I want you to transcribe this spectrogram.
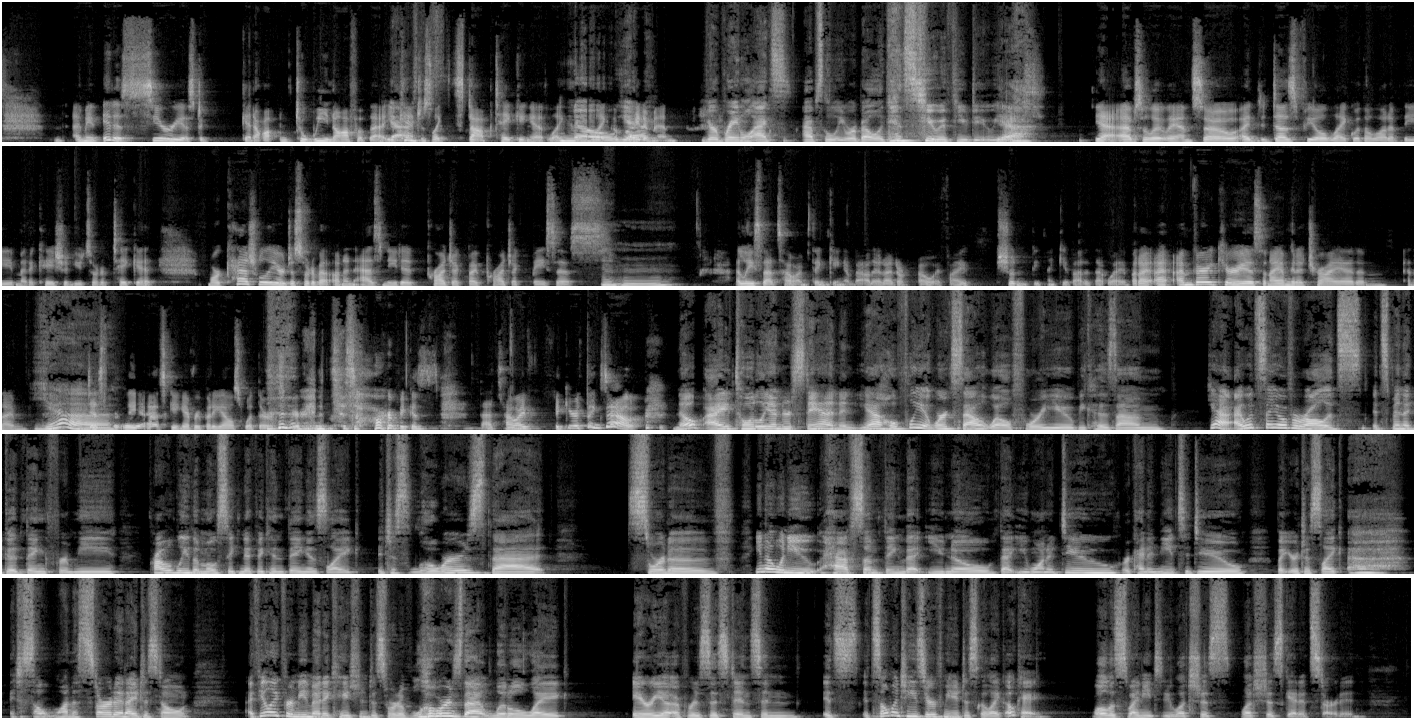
I mean, it is serious to get off to wean off of that. Yes. You can't just like stop taking it like no, like a yeah. vitamin. Your brain will ex- absolutely rebel against you if you do. Yeah. Yes. Yeah, absolutely. And so it does feel like with a lot of the medication, you'd sort of take it more casually or just sort of on an as needed project by project basis. Mm-hmm. At least that's how I'm thinking about it. I don't know if I shouldn't be thinking about it that way, but I, I, am very curious and I am going to try it. And, and I'm yeah desperately asking everybody else what their experiences are because that's how I figure things out. Nope, I totally understand. And yeah, hopefully it works out well for you because, um, yeah, I would say overall it's it's been a good thing for me. Probably the most significant thing is like it just lowers that sort of you know when you have something that you know that you want to do or kind of need to do but you're just like I just don't want to start it. I just don't I feel like for me medication just sort of lowers that little like area of resistance and it's it's so much easier for me to just go like okay well this is what i need to do let's just let's just get it started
